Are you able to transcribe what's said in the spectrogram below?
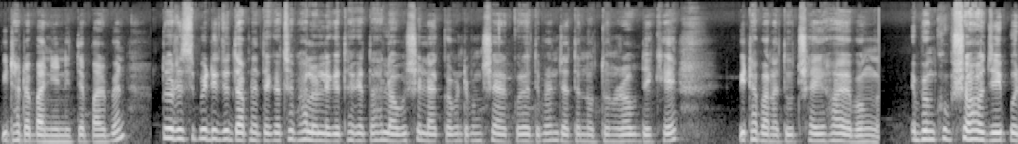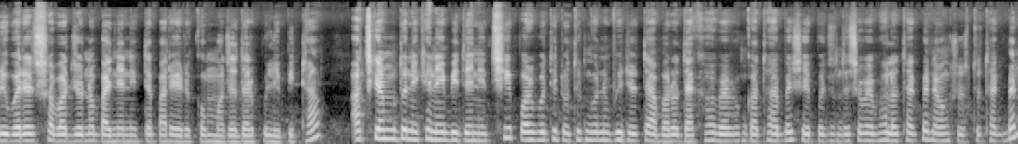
পিঠাটা বানিয়ে নিতে পারবেন। তো রেসিপিটি যদি আপনাদের কাছে ভালো লেগে থাকে, তাহলে অবশ্যই লাইক কমেন্ট এবং শেয়ার করে দেবেন, যাতে নতুনরাও দেখে পিঠা বানাতে উৎসাহী হয় এবং এবং খুব সহজেই পরিবারের সবার জন্য বানিয়ে নিতে পারে এরকম মজাদার পুলি পিঠা। আজকের মতন এখানেই বিদায় নিচ্ছি। পরবর্তী নতুন কোনো ভিডিওতে আবারও দেখা হবে এবং কথা হবে। সেই পর্যন্ত সবাই ভালো থাকবেন এবং সুস্থ থাকবেন।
